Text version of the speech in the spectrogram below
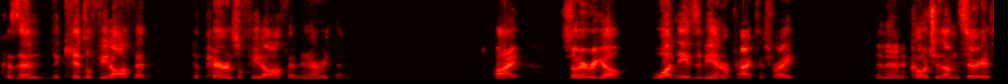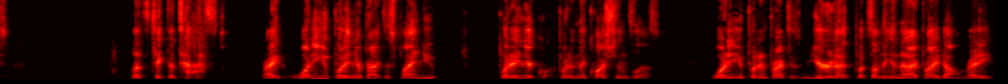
Because then the kids will feed off it, the parents will feed off it, and everything. All right. So here we go. What needs to be in our practice, right? And then coaches, I'm serious. Let's take the test, right? What do you put in your practice plan? You put in your put in the questions list. What do you put in practice? You're gonna put something in that I probably don't. Ready?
